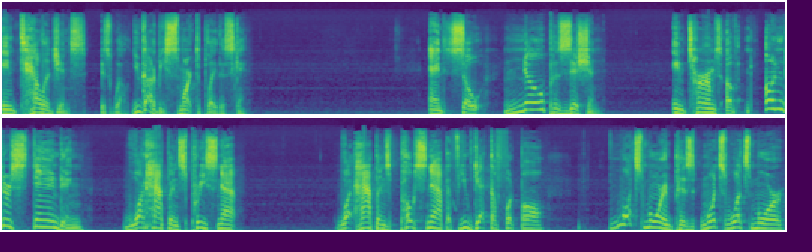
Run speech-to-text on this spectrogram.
intelligence as well. You got to be smart to play this game. And so, no position in terms of understanding what happens pre snap, what happens post snap if you get the football. What's more what's what's more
